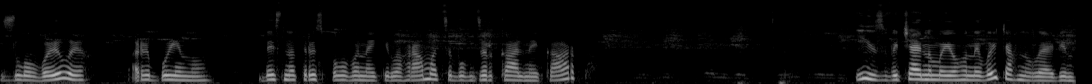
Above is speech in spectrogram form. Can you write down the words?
зловили рибину десь на 3,5 кг. Це був дзеркальний карп. І, звичайно, ми його не витягнули, а він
